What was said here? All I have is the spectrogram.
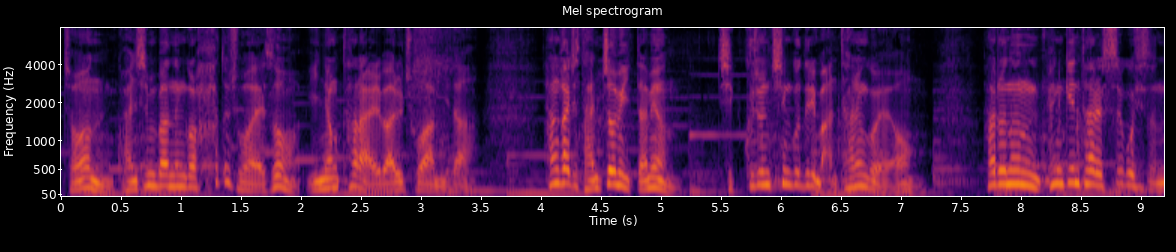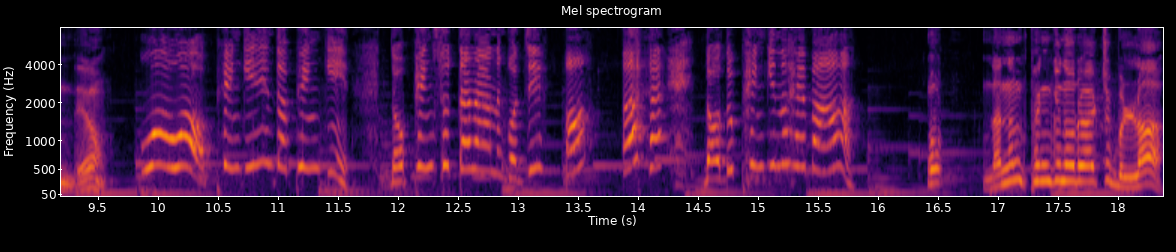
전 관심 받는 걸 하도 좋아해서 인형탈 알바를 좋아합니다. 한 가지 단점이 있다면 직구준 친구들이 많다는 거예요. 하루는 펭귄 탈을 쓰고 있었는데요. 우와 펭귄이다 펭귄 너 펭수 따라하는 거지? 어? 너도 펭귄을 해봐 어? 나는 펭귄어를 할 줄 몰라.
